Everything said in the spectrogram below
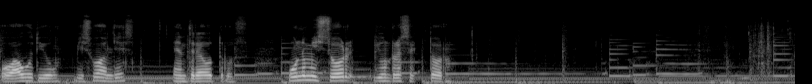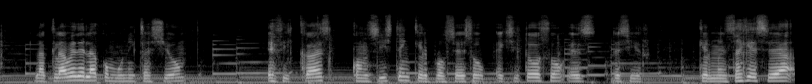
o audiovisuales, entre otros, un emisor y un receptor. La clave de la comunicación eficaz consiste en que el proceso exitoso, es decir, que el mensaje sea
